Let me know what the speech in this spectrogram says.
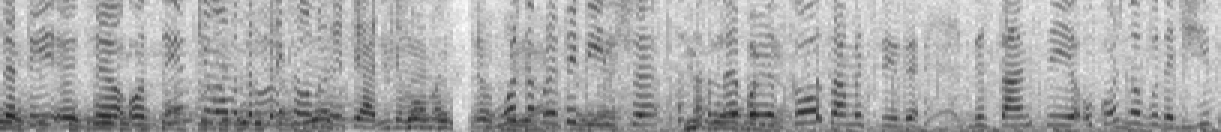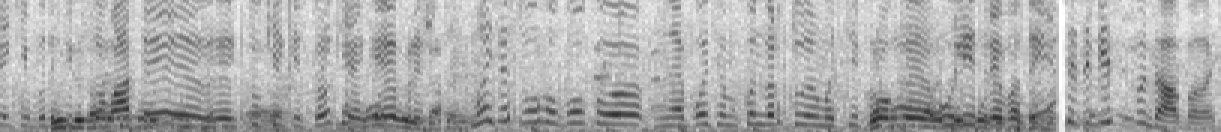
Це ти е, це один кілометр, три кілометри, п'ять кілометрів. Можна пройти більше, не обов'язково саме ці дистанції. У кожного буде чіп, який буде фіксувати е, ту кількість кроків, які я прийшов. Ми зі свого боку е, потім конвертуємо ці кроки у літри води. Що тобі сподобалось?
